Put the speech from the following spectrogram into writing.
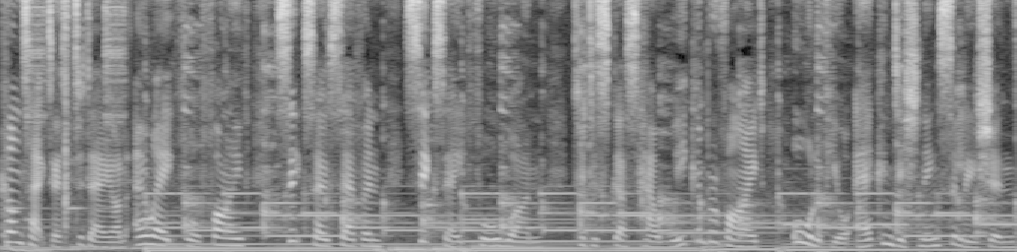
Contact us today on 0845 607 6841 to discuss how we can provide all of your air conditioning solutions.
